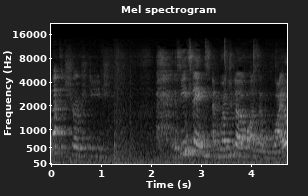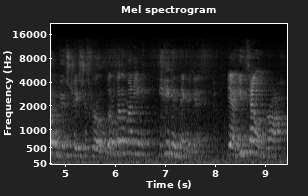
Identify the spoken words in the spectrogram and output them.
that's a Shrosh Deej. If he thinks I'm going to go on some wild goose chase just for a little bit of money, he can think again. Yeah, you tell him, brah.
